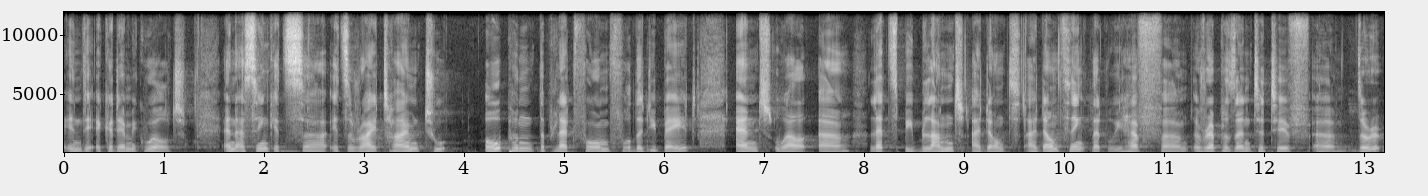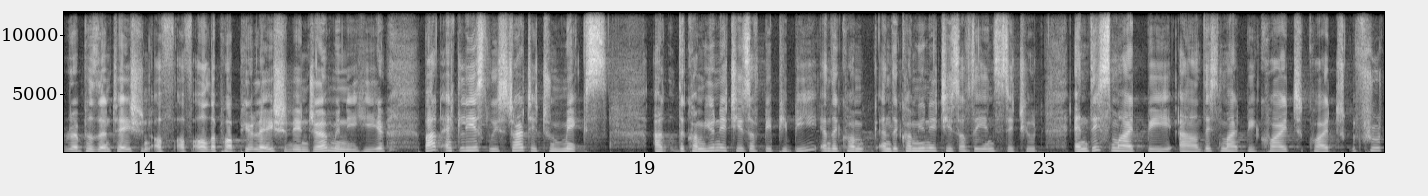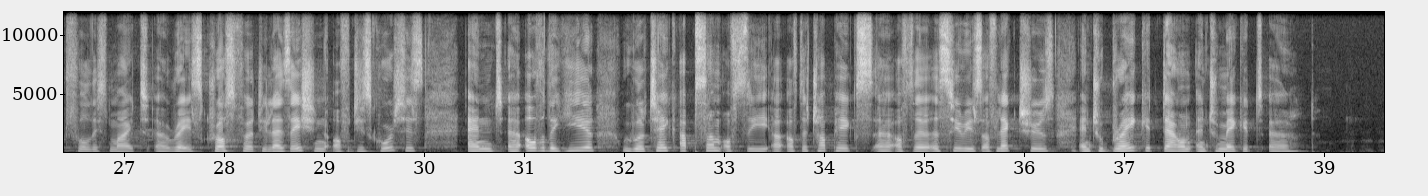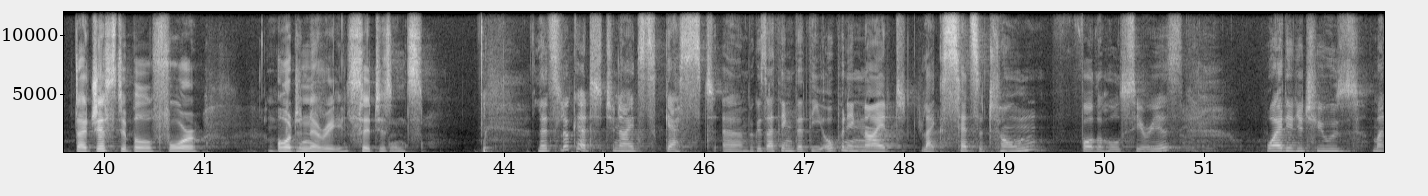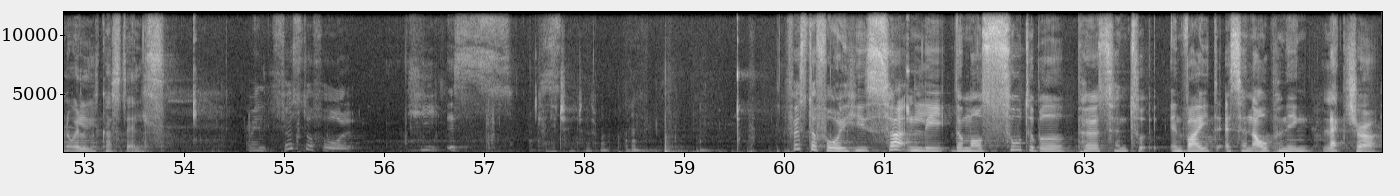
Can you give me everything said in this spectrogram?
in the academic world. And I think it's, uh, it's the right time to open the platform for the debate. And well, uh, let's be blunt. I don't. I don't think that we have um, a representative, uh, the re representation of, of all the population in Germany here. But at least we started to mix uh, the communities of BPB and the, and the communities of the institute. And this might be, uh, this might be quite, quite fruitful. This might uh, raise cross-fertilization of discourses. And uh, over the year, we will take up some of the, uh, of the topics of the series of lectures and to break it down and to make it digestible for ordinary citizens. Let's look at tonight's guest um, because I think that the opening night like sets a tone for the whole series. Why did you choose Manuel Castells? I mean, first of all, he is. Can you change this one? First of all, he's certainly the most suitable person to invite as an opening lecturer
